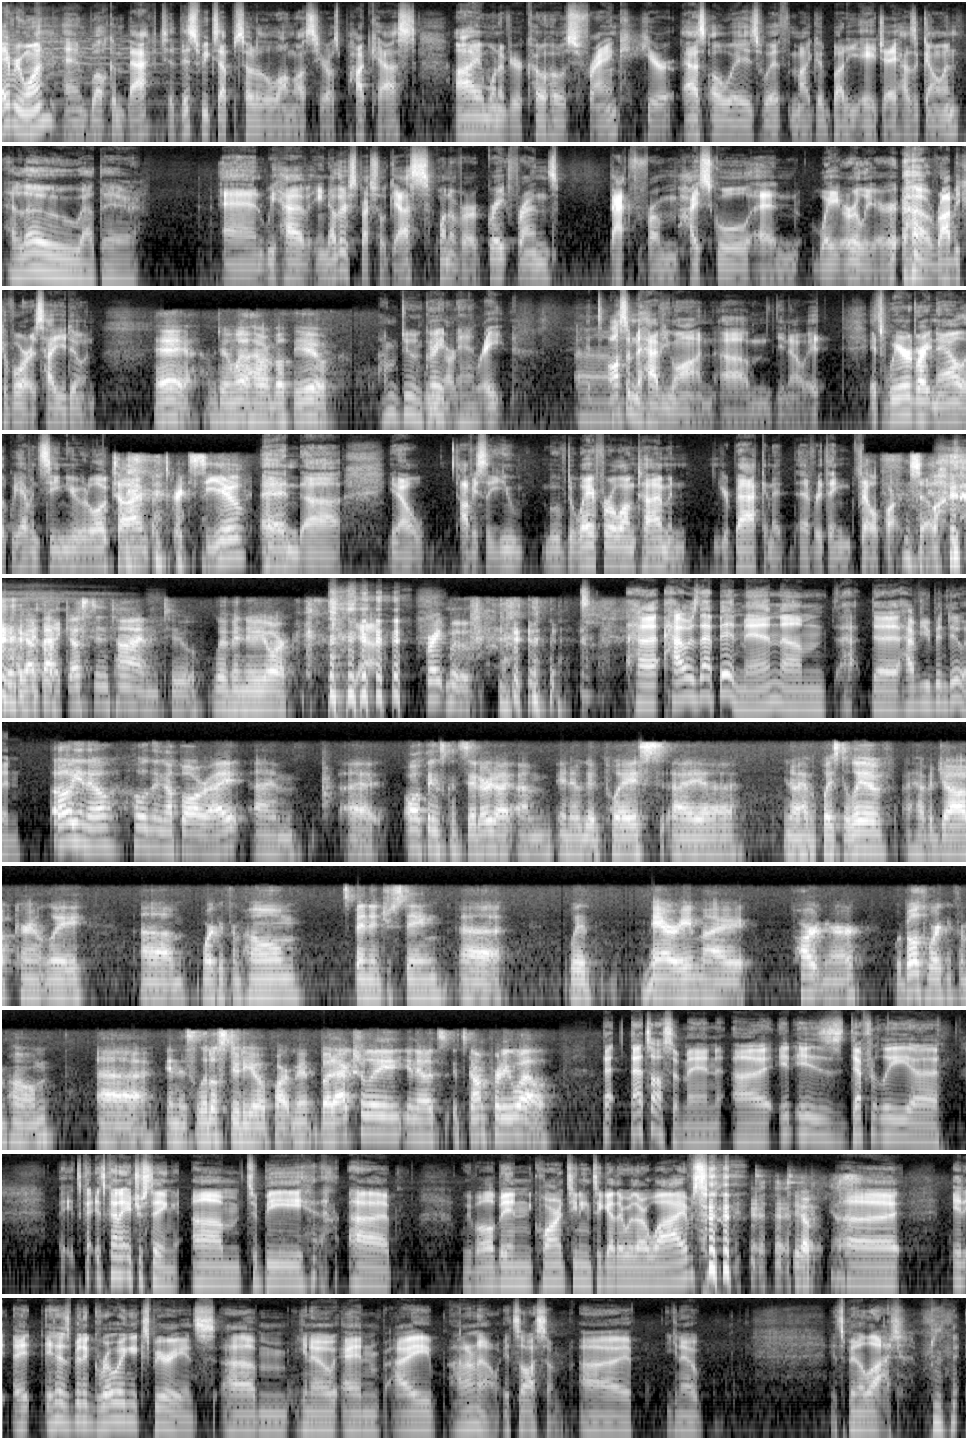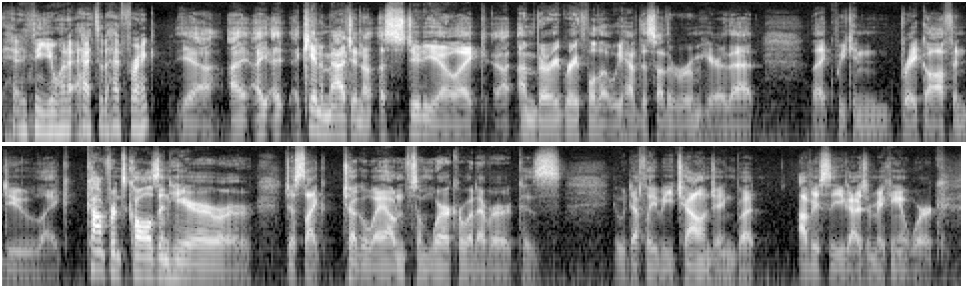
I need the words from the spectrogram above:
Hey everyone, and welcome back to this week's episode of the Long Lost Heroes podcast. I am one of your co-hosts, Frank, here as always with my good buddy AJ. How's it going? Hello out there. And we have another special guest, one of our great friends back from high school and way earlier, uh, Robbie Kavoris. How you doing? Hey, I'm doing well. How are both of you? I'm doing great, we are man. great. it's Um, awesome to have you on. Um, you know, it it's weird right now. Like we haven't seen you in a long time, but it's great to see you. And uh, you know, obviously you moved away for a long time, and you're back, and it, everything fell apart. So I got back like, just in time to live in New York. yeah, great move. How, how has that been, man? Um, h- how have you been doing? oh, you know, holding up all right. I'm, uh, all things considered, I, I'm in a good place. I, uh, you know, I have a place to live. I have a job currently, um, working from home. It's been interesting uh, with Mary, my partner. We're both working from home uh, in this little studio apartment, but actually, you know, it's it's gone pretty well. That that's awesome, man. Uh, it is definitely uh, it's it's kind of interesting um, to be. We've all been quarantining together with our wives. Yep. uh, it, it it has been a growing experience, um, you know, and I I don't know, it's awesome. Uh, you know, it's been a lot. Anything you want to add to that, Frank? Yeah, I, I, I can't imagine a, a studio. Like, I- I'm very grateful that we have this other room here that, like, we can break off and do, like, conference calls in here or just, like, chug away on some work or whatever, because it would definitely be challenging. But obviously, you guys are making it work.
